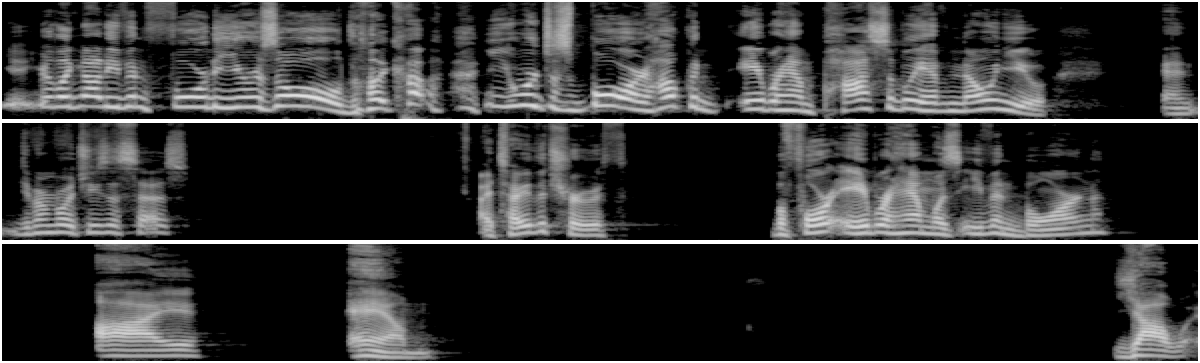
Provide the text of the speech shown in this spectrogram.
you're like not even 40 years old. Like, you were just born. How could Abraham possibly have known you? And do you remember what Jesus says? I tell you the truth. Before Abraham was even born, I am. Yahweh.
